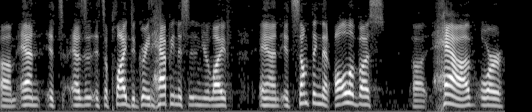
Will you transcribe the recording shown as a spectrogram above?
um, and it's as it's applied to great happiness in your life, and it's something that all of us uh, have or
